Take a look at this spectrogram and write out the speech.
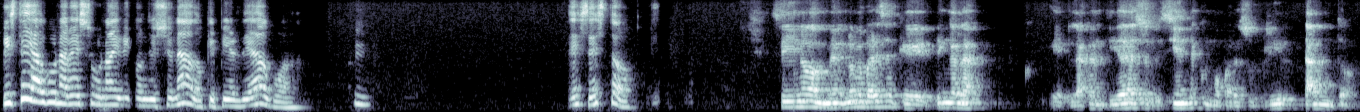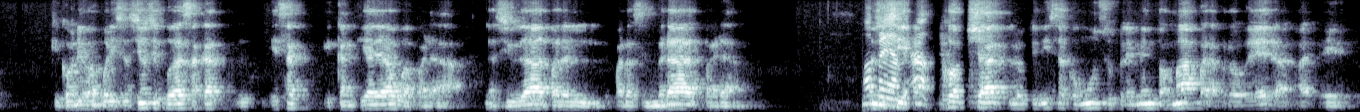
¿Viste alguna vez un aire acondicionado que pierde agua? Mm. ¿Es esto? Sí, no me, no me parece que tenga la, eh, la cantidad suficiente como para suplir tanto, que con evaporización se pueda sacar esa cantidad de agua para la ciudad, para, el, para sembrar, para... No sé si Hotjack lo utiliza como un suplemento más para proveer eh,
